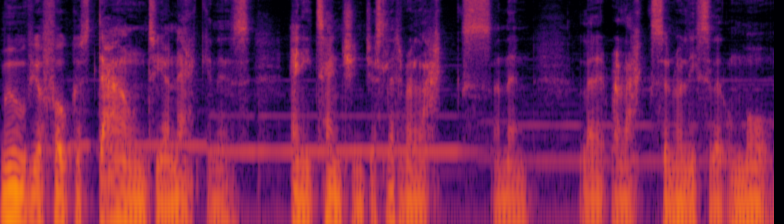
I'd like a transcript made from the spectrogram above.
move your focus down to your neck, and there's any tension, just let it relax, and then let it relax and release a little more.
